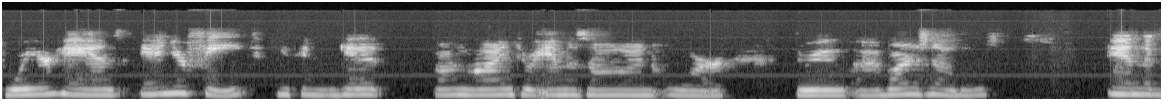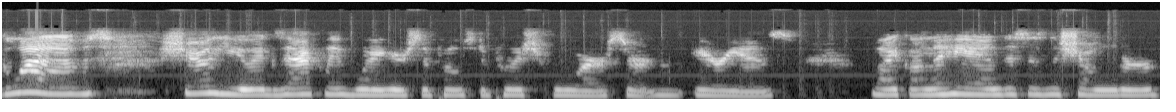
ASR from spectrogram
for your hands and your feet you can get it online through amazon or through uh, barnes nobles and the gloves show you exactly where you're supposed to push for certain areas like on the hand this is the shoulder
